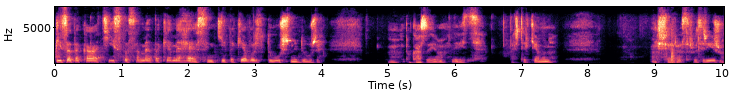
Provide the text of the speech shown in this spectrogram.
Піца така тісто саме таке м'ягесеньке, таке воздушне дуже. Показую вам, дивіться. Бачите, яке воно. І ще раз розріжу.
